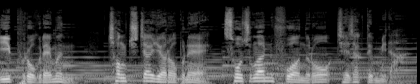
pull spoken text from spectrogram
이 프로그램은 청취자 여러분의 소중한 후원으로 제작됩니다.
